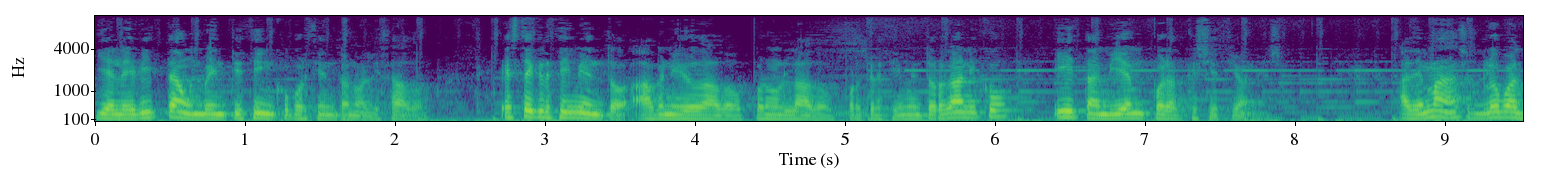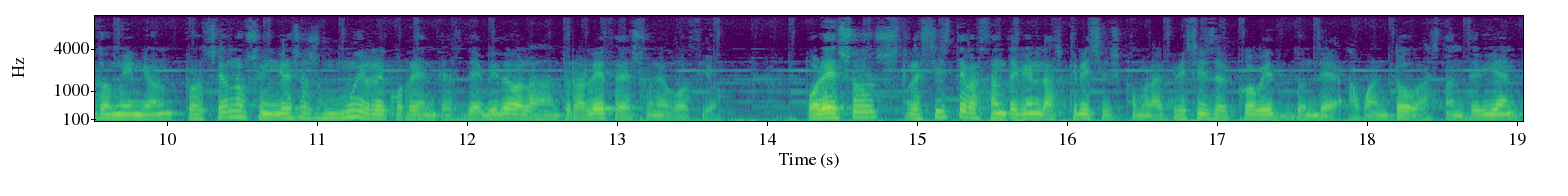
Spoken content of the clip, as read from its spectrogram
y el EBITDA un 25% anualizado. Este crecimiento ha venido dado, por un lado, por crecimiento orgánico y también por adquisiciones. Además, Global Dominion posee unos ingresos muy recurrentes debido a la naturaleza de su negocio. Por eso resiste bastante bien las crisis, como la crisis del COVID, donde aguantó bastante bien,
